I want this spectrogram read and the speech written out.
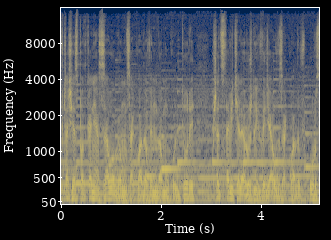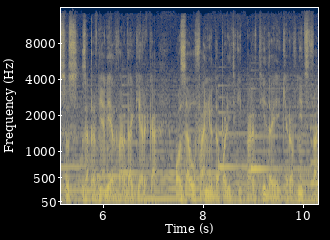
W czasie spotkania z załogą Zakładowym Domu Kultury przedstawiciele różnych wydziałów zakładów Ursus zapewniali Edwarda Gierka o zaufaniu do polityki partii, do jej kierownictwa,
